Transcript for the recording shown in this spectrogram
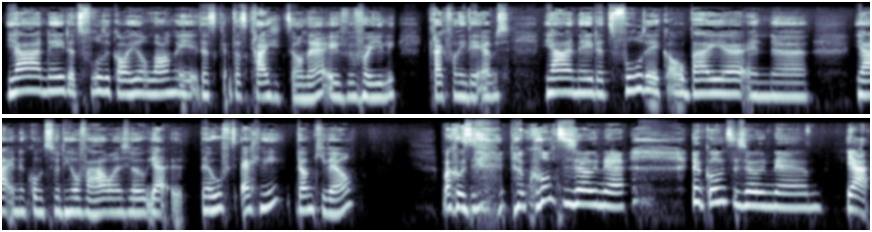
ja, nee, dat voelde ik al heel lang. Dat, dat krijg ik dan, hè, even voor jullie. Ik krijg van die DM's. Ja, nee, dat voelde ik al bij je. En uh, ja, en dan komt zo'n heel verhaal en zo. Ja, dat hoeft echt niet. Dankjewel. Maar goed, dan komt er zo'n. Dan komt er zo'n. Ja,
